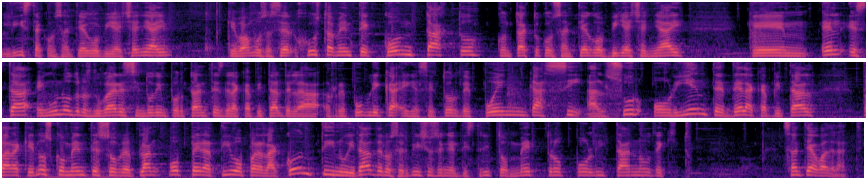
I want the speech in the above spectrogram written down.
lista con Santiago Villachañay, que vamos a hacer justamente contacto, contacto con Santiago Villachañay, que mm, él está en uno de los lugares sin duda importantes de la capital de la República, en el sector de Puengasí, al sur oriente de la capital, para que nos comente sobre el plan operativo para la continuidad de los servicios en el distrito metropolitano de Quito. Santiago, adelante.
